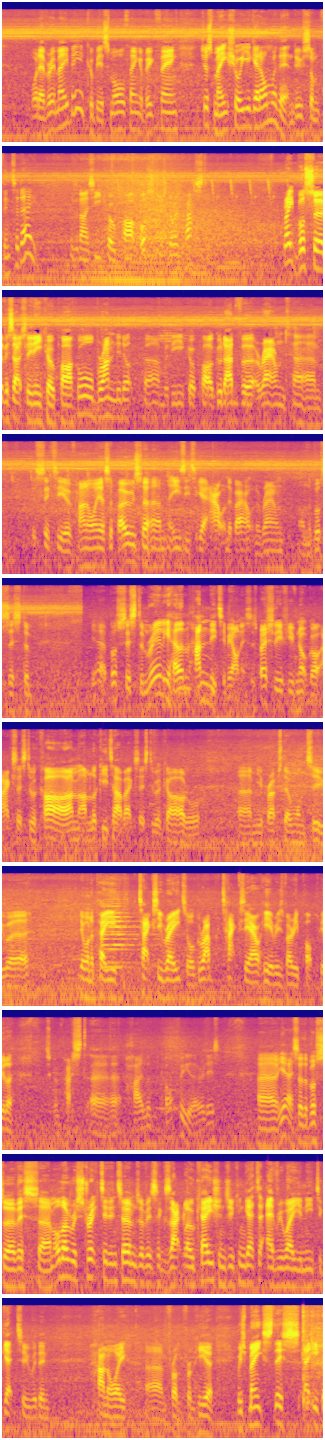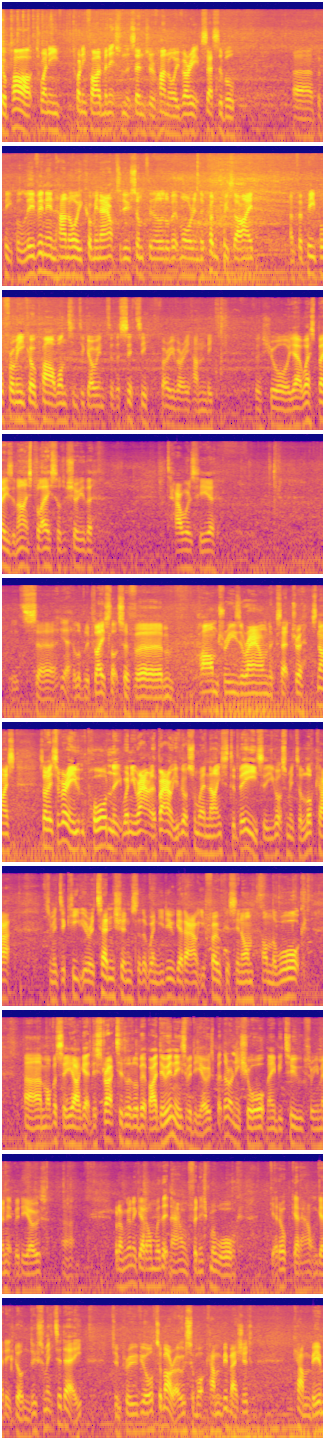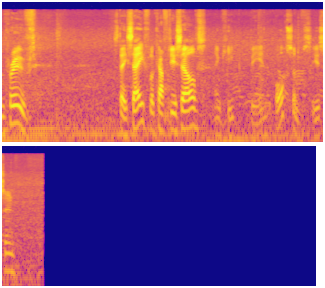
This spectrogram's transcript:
Whatever it may be, it could be a small thing, a big thing. Just make sure you get on with it and do something today. There's a nice Eco Park bus just going past. Great bus service actually in Eco Park, all branded up um, with the Eco Park. Good advert around. Um, the city of Hanoi, I suppose. Um, easy to get out and about and around on the bus system. Yeah, bus system really handy to be honest, especially if you've not got access to a car. I'm, I'm lucky to have access to a car, or um, you perhaps don't want to uh, don't want to pay taxi rates or grab taxi out here is very popular. It's going past uh, Highland Coffee. There it is. Uh, yeah, so the bus service, um, although restricted in terms of its exact locations, you can get to everywhere you need to get to within Hanoi um, from, from here, which makes this Eco Park 20, 25 minutes from the centre of Hanoi very accessible uh, for people living in Hanoi coming out to do something a little bit more in the countryside and for people from Eco Park wanting to go into the city. Very, very handy for sure. Yeah, West Bay is a nice place. I'll just show you the towers here. It's uh, yeah, a lovely place. Lots of um, palm trees around, etc. It's nice. So it's very important that when you're out and about, you've got somewhere nice to be. So you've got something to look at, something to keep your attention so that when you do get out, you're focusing on, on the walk. Um, obviously, I get distracted a little bit by doing these videos, but they're only short, maybe two, three minute videos. Um, but I'm going to get on with it now and finish my walk. Get up, get out and get it done. Do something today to improve your tomorrow. So what can be measured can be improved. Stay safe, look after yourselves and keep being awesome. See you soon.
